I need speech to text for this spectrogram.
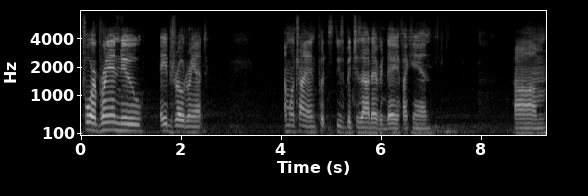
for a brand new Abe's Road Rant. I'm gonna try and put these bitches out every day if I can. Um,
